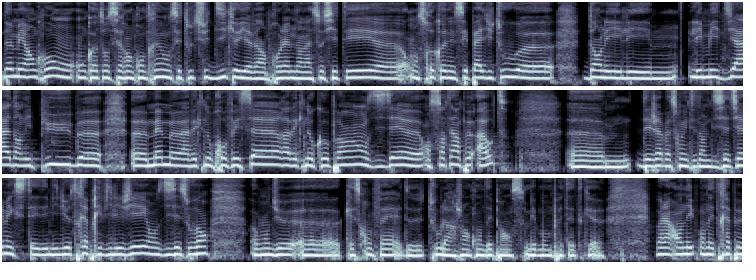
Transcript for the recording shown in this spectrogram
Non, mais en gros, on- on- quand on s'est rencontrés, on s'est tout de suite dit qu'il y avait un problème dans la société. euh, on se reconnaissait pas du tout euh, dans les, les, les médias, dans les pubs, euh, euh, même avec nos professeurs, avec nos copains. On se disait, euh, on se sentait un peu out. Euh, déjà parce qu'on était dans le 17e et que c'était des milieux très privilégiés. On se disait souvent, oh mon Dieu, euh, qu'est-ce qu'on fait de tout l'argent qu'on dépense? Mais bon, peut-être que voilà, on est on est très peu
